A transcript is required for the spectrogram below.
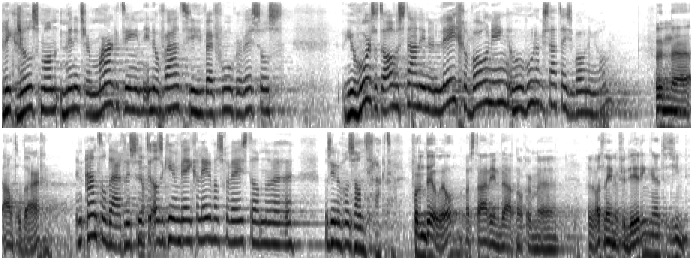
Riek Hulsman, manager marketing en innovatie bij Volker Wessels. Je hoort het al, we staan in een lege woning. Hoe, hoe lang staat deze woning al? Een uh, aantal dagen. Een aantal dagen. Dus ja. als ik hier een week geleden was geweest, dan uh, was hier nog een zandvlakte. Voor een deel wel. Was daar inderdaad nog een, uh, was alleen een fundering te zien.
